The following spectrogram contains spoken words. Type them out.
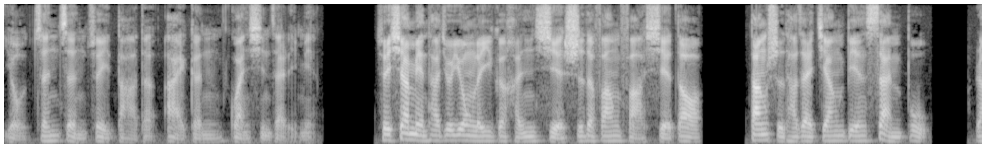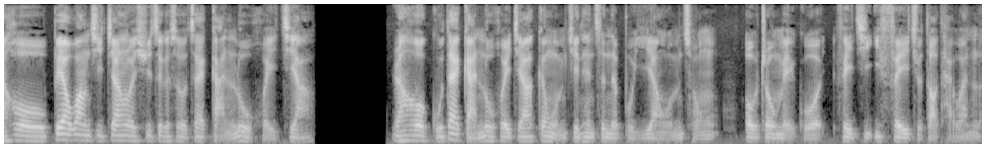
有真正最大的爱跟关心在里面。所以下面他就用了一个很写实的方法，写到当时他在江边散步，然后不要忘记张若虚这个时候在赶路回家。然后，古代赶路回家跟我们今天真的不一样。我们从欧洲、美国飞机一飞就到台湾了，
